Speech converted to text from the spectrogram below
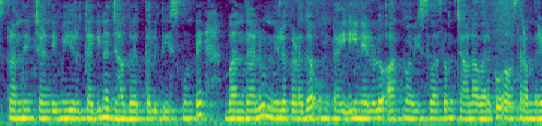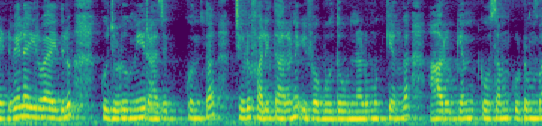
స్పందించండి. మీరు తగిన జాగ్రత్తలు తీసుకుంటే బంధాలు నిలకడగా ఉంటాయి. ఈ నెలలో ఆత్మవిశ్వాసం చాలా వరకు అవసరం. రెండు వేల ఇరవై ఐదులో కుజుడు మీ రాజ కొంత చెడు ఫలితాలను ఇవ్వబోతూ ఉన్నాడు. ముఖ్యంగా ఆరోగ్యం కోసం కుటుంబ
